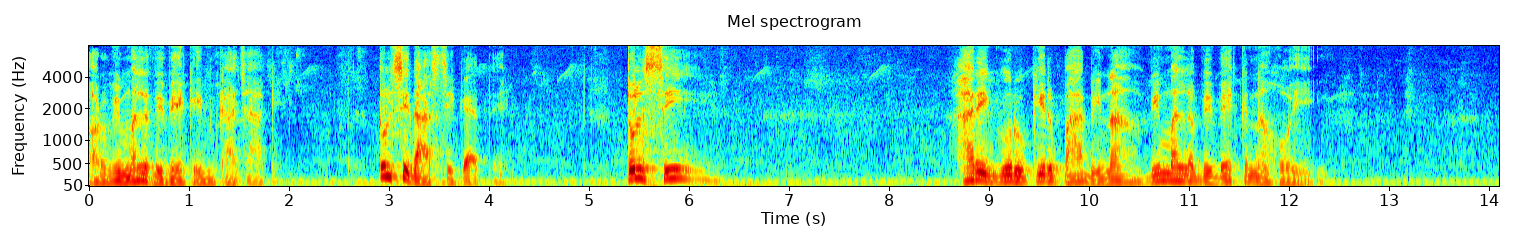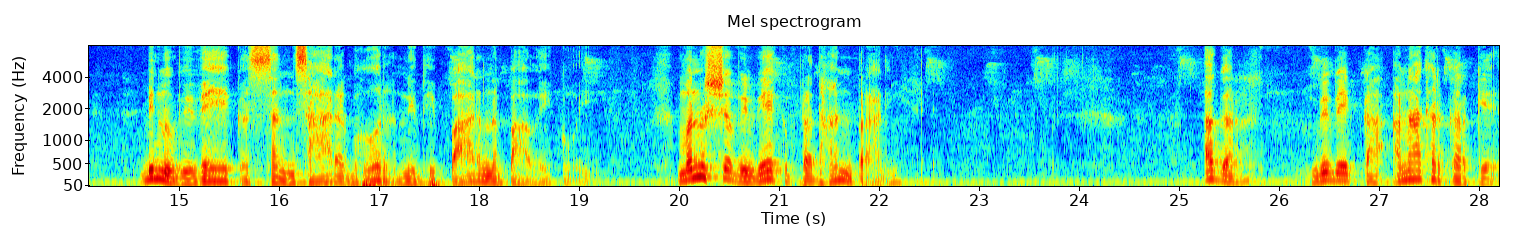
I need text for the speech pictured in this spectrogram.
और विमल विवेक इनका जागे। तुलसीदास जी कहते हैं, तुलसी, हरि गुरु कृपा बिना विमल विवेक न होई। बिनु विवेक संसार घोर निधि पार न पावे कोई। मनुष्य विवेक प्रधान प्राणी है। अगर विवेक का अनादर करके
